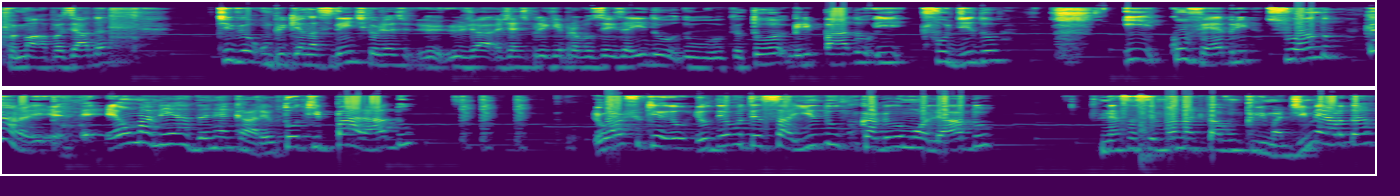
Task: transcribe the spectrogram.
Foi mal, rapaziada tive um pequeno acidente que eu já, eu já, já expliquei para vocês aí do, do que eu tô gripado e fudido e com febre, suando. Cara, é, é, é uma merda, né, cara? Eu tô aqui parado. Eu acho que eu, eu devo ter saído com o cabelo molhado nessa semana que tava um clima de merda.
